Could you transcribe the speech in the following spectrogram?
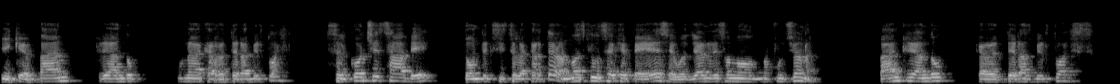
y que van creando una carretera virtual el coche sabe dónde existe la carretera. No es que use GPS, pues ya eso no, no funciona. Van creando carreteras virtuales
